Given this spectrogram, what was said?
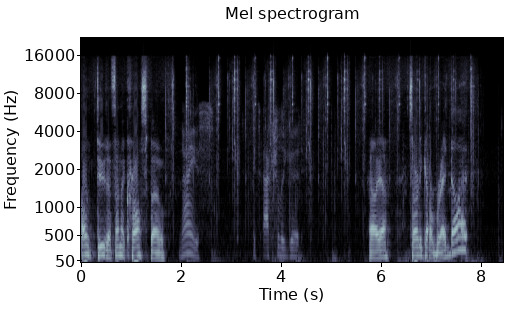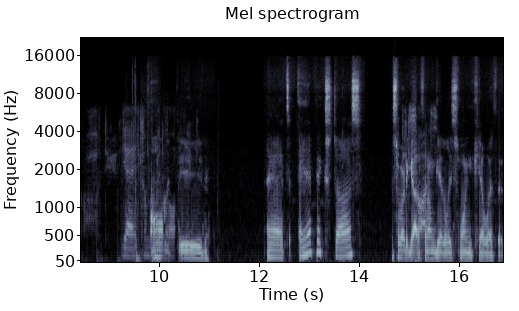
Oh, dude, I found a crossbow. Nice. It's actually good. Hell yeah. It's already got a red dot? Oh, dude. Yeah, it comes by Oh, default. I think. dude. That's epic sauce. I swear to Epic God, if I don't get at least one kill with it,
